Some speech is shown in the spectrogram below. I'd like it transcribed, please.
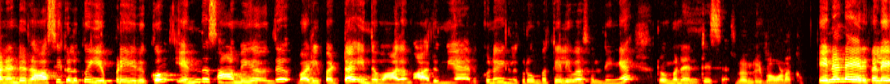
பன்னெண்டு ராசிகளுக்கும் எப்படி இருக்கும் எந்த சாமியை வந்து வழிபட்டா இந்த மாதம் அருமையா இருக்குன்னு எங்களுக்கு ரொம்ப தெளிவா சொன்னீங்க. ரொம்ப நன்றி சார். நன்றிம்மா வணக்கம். என்ன நேயர்களே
